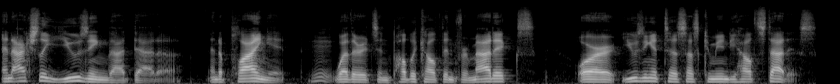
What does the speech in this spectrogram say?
and actually using that data and applying it, mm. whether it's in public health informatics or using it to assess community health status.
